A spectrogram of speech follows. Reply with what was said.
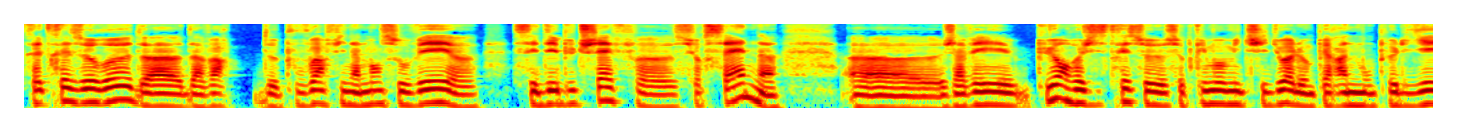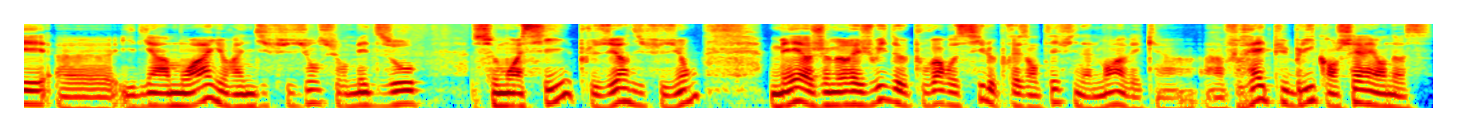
très très heureux d'avoir de pouvoir finalement sauver euh, ces débuts de chef euh, sur scène. Euh, J'avais pu enregistrer ce, Primo Micidio à l'Opéra de Montpellier il y a un mois. Il y aura une diffusion sur Mezzo ce mois-ci, plusieurs diffusions, mais euh, je me réjouis de pouvoir aussi le présenter finalement avec un, vrai public en chair et en os.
